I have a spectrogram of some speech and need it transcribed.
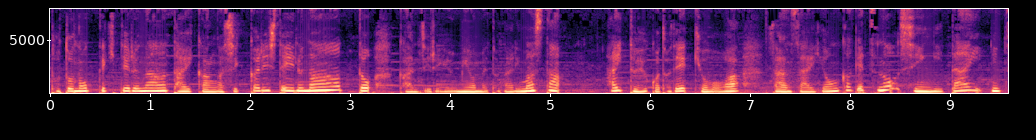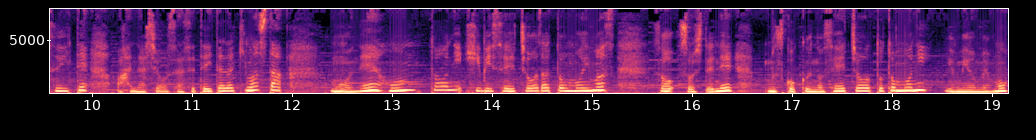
整ってきてるな体幹がしっかりしているなと感じる弓嫁となりました。はいということで今日は3歳4ヶ月の心技体についてお話をさせていただきました。もうね本当に日々成長だと思います。そうそしてね息子くんの成長とともに弓嫁も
